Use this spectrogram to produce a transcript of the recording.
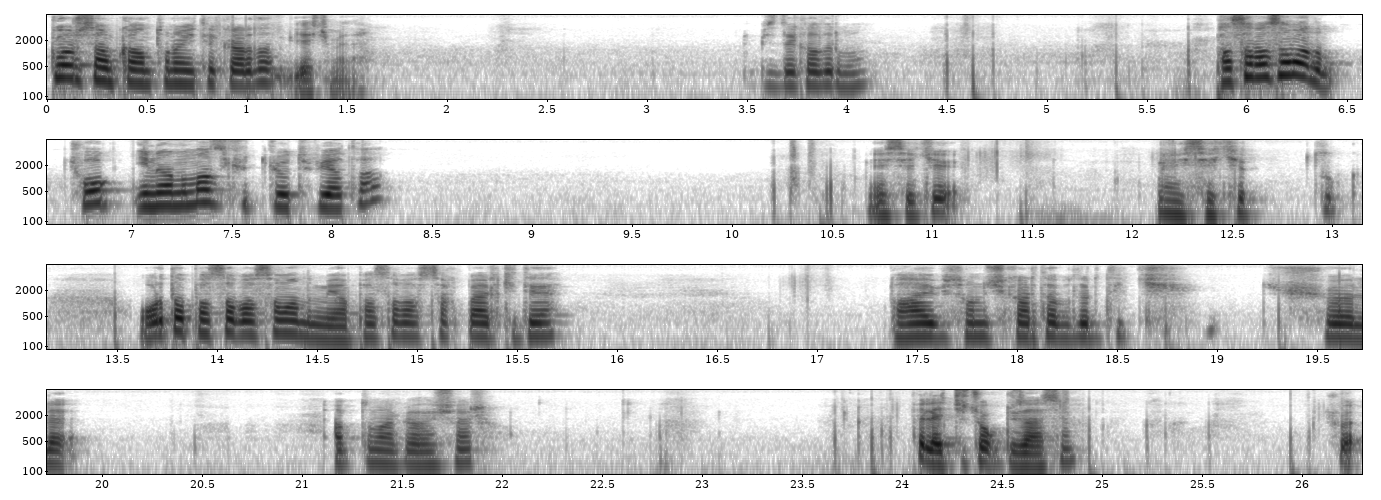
Görsem Cantona'yı tekrardan geçmedi. Bizde kalır mı? Pasa basamadım. Çok inanılmaz kötü, kötü bir hata. Neyse ki neyse ki tuttuk. Orada pasa basamadım ya. Pasa bassak belki de daha iyi bir sonuç çıkartabilirdik. Şöyle yaptım arkadaşlar. Fletçi çok güzelsin. Şöyle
